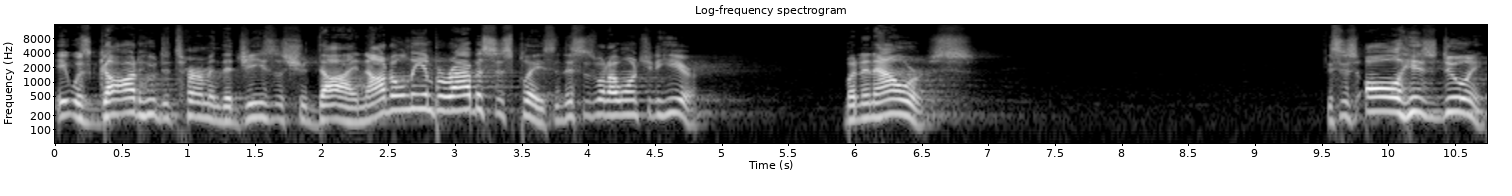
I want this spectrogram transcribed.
It was God who determined that Jesus should die, not only in Barabbas' place, and this is what I want you to hear, but in ours. This is all His doing.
